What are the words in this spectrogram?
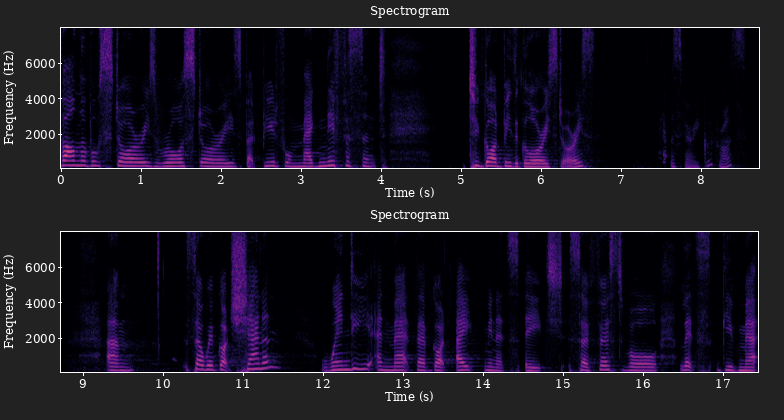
vulnerable stories, raw stories, but beautiful, magnificent. To God be the glory stories. That was very good, Ross. Um, so we've got Shannon, Wendy and Matt, they've got eight minutes each. So, first of all, let's give Matt,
